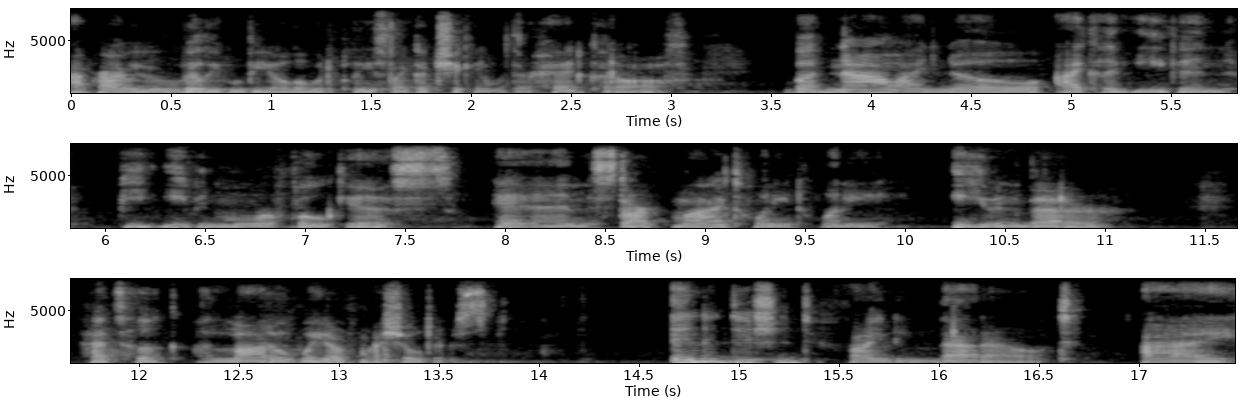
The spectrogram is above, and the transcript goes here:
I probably really would be all over the place like a chicken with their head cut off. But now I know I could even be even more focused and start my 2020 even better. I took a lot of weight off my shoulders. In addition to finding that out, I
